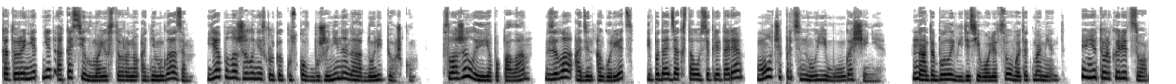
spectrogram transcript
который нет-нет окосил в мою сторону одним глазом, я положила несколько кусков буженины на одну лепешку. Сложила ее пополам, взяла один огурец и, подойдя к столу секретаря, молча протянула ему угощение. Надо было видеть его лицо в этот момент. И не только лицо,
